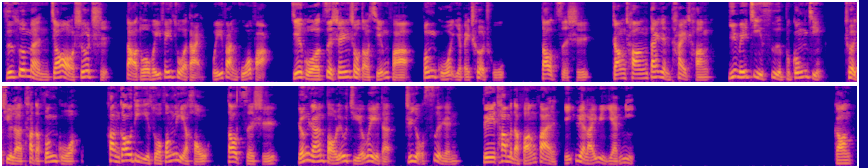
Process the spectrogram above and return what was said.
子孙们骄傲奢侈，大多为非作歹，违反国法，结果自身受到刑罚，封国也被撤除。到此时，张昌担任太常，因为祭祀不恭敬，撤去了他的封国。汉高帝所封列侯，到此时仍然保留爵位的只有四人，对他们的防范也越来越严密。刚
